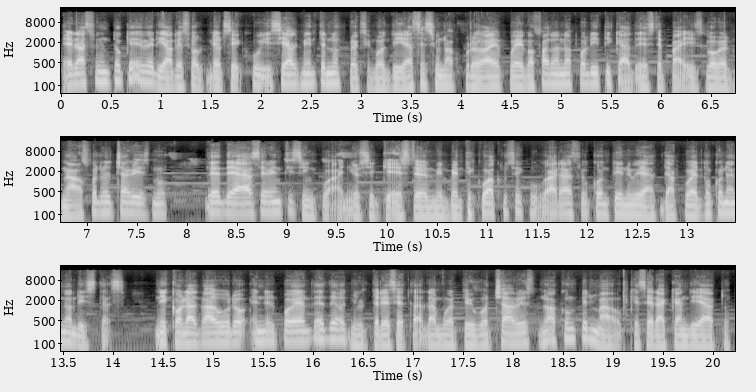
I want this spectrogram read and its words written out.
El asunto que debería resolverse judicialmente en los próximos días es una prueba de fuego para la política de este país gobernado por el chavismo desde hace 25 años y que este 2024 se jugará su continuidad de acuerdo con analistas. Nicolás Maduro, en el poder desde 2013 tras la muerte de Hugo Chávez, no ha confirmado que será candidato,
